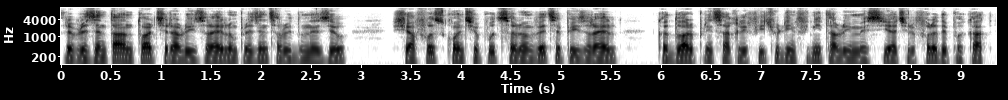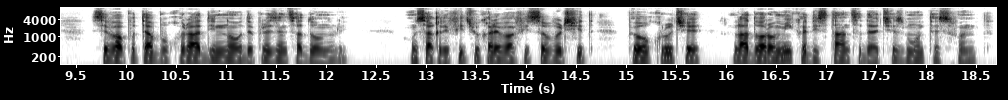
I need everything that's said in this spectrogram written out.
reprezenta întoarcerea lui Israel în prezența lui Dumnezeu și a fost conceput să-l învețe pe Israel că doar prin sacrificiul infinit al lui Mesia cel fără de păcat se va putea bucura din nou de prezența Domnului. Un sacrificiu care va fi săvârșit pe o cruce la doar o mică distanță de acest munte sfânt.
